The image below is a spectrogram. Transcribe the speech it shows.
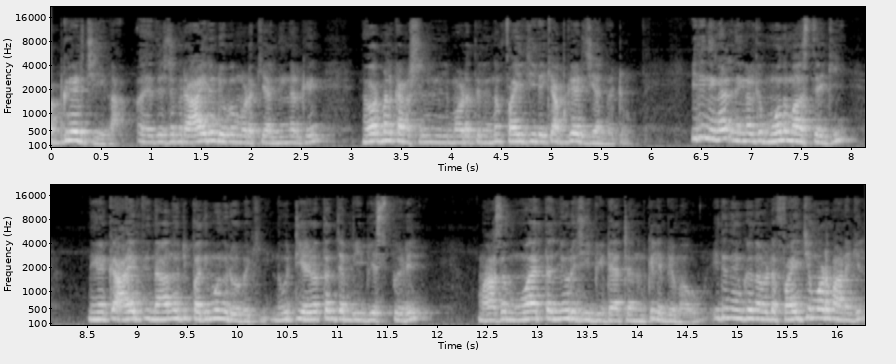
അപ്ഗ്രേഡ് ചെയ്യുക. ഏകദേശം ഒരു ആയിരം രൂപ മുടക്കിയാൽ നിങ്ങൾക്ക് നോർമൽ കണക്ഷൻ മോഡത്തിൽ നിന്നും ഫൈവ് ജിയിലേക്ക് അപ്ഗ്രേഡ് ചെയ്യാൻ പറ്റും. ഇനി നിങ്ങൾ നിങ്ങൾക്ക് മൂന്ന് മാസത്തേക്ക് നിങ്ങൾക്ക് ആയിരത്തി നാനൂറ്റി പതിമൂന്ന് രൂപയ്ക്ക് നൂറ്റി എഴുപത്തഞ്ച് എം ബി ബി എസ് സ്പീഡിൽ മാസം മൂവായിരത്തി അഞ്ഞൂറ് ജി ബി ഡാറ്റ നമുക്ക് ലഭ്യമാകും. ഇത് നിങ്ങൾക്ക് നമ്മുടെ ഫൈവ് ജി മോഡം ആണെങ്കിൽ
